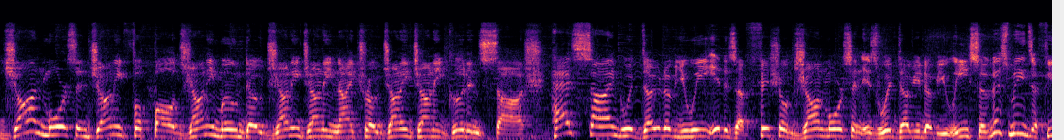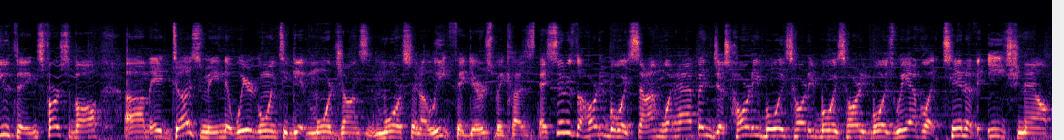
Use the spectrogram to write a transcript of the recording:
John Morrison, Johnny Football, Johnny Mundo, Johnny Johnny Nitro, Johnny Johnny Good and Sosh has signed with WWE. It is official. John Morrison is with WWE. So this means a few things. First of all, um, it does mean that we're going to get more Johnson Morrison Elite figures because as soon as the Hardy Boys sign, what happened? Just Hardy Boys, Hardy Boys, Hardy Boys. We have like 10 of each now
